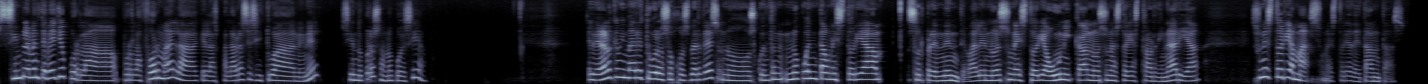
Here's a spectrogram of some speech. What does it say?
simplemente bello por la, por la forma en la que las palabras se sitúan en él, siendo prosa, no poesía. El verano que mi madre tuvo los ojos verdes nos no cuenta una historia sorprendente, ¿vale? No es una historia única, no es una historia extraordinaria. Es una historia más, una historia de tantas.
